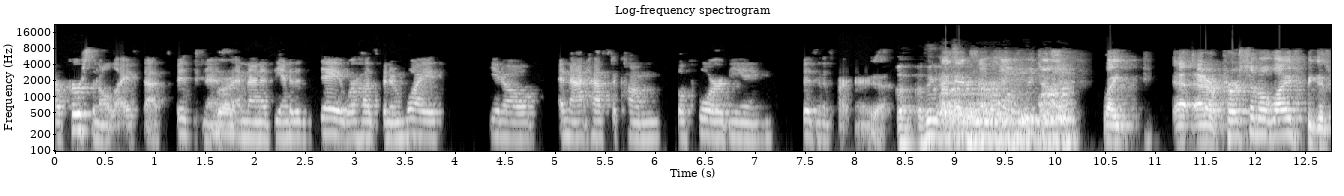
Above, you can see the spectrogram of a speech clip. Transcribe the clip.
our personal life that's business. Right. and then at the end of the day we're husband and wife you know and that has to come before being business partners. Yeah, I think and sometimes we just like at, our personal life because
